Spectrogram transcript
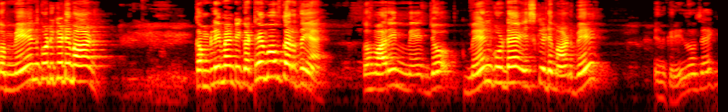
तो मेन गुड की डिमांड कंप्लीमेंट इकट्ठे मूव करते हैं। तो हमारी जो मेन गुड है, इसकी डिमांड भी इंक्रीज हो जाएगी।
